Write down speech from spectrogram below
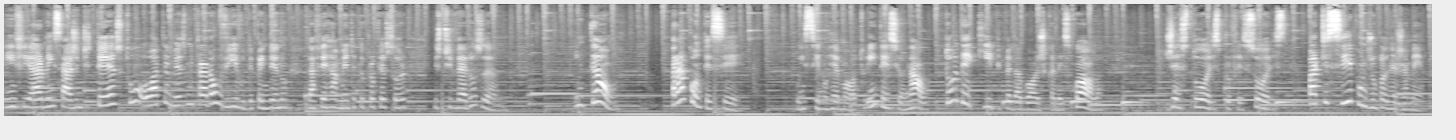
enviar mensagem de texto ou até mesmo entrar ao vivo, dependendo da ferramenta que o professor estiver usando. Então, para acontecer o ensino remoto intencional, toda a equipe pedagógica da escola, gestores, professores, participam de um planejamento,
